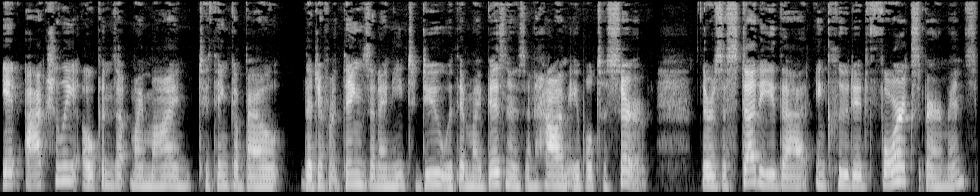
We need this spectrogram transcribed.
it actually opens up my mind to think about the different things that I need to do within my business and how I'm able to serve. There's a study that included four experiments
